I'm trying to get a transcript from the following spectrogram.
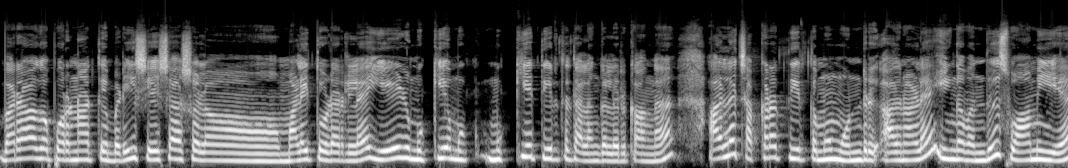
வராக புறநாத்தின்படி சேஷாசலம் மலைத்தொடரில் ஏழு முக்கிய முக் முக்கிய தீர்த்த தலங்கள் இருக்காங்க. அதில் சக்கர தீர்த்தமும் ஒன்று. அதனால் இங்கே வந்து சுவாமியை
